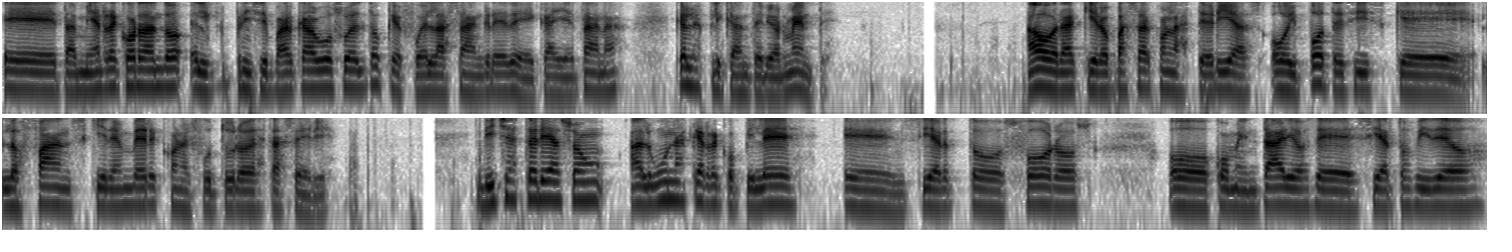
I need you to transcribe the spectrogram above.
Eh, también recordando el principal cabo suelto que fue la sangre de Cayetana, que lo expliqué anteriormente. Ahora quiero pasar con las teorías o hipótesis que los fans quieren ver con el futuro de esta serie. Dichas teorías son algunas que recopilé en ciertos foros o comentarios de ciertos videos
